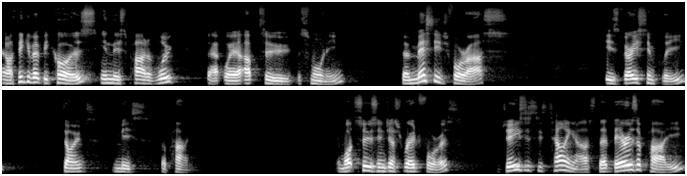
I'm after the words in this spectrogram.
And I think of it because in this part of Luke that we're up to this morning, the message for us is very simply don't miss the party. And what Susan just read for us, Jesus is telling us that there is a party,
